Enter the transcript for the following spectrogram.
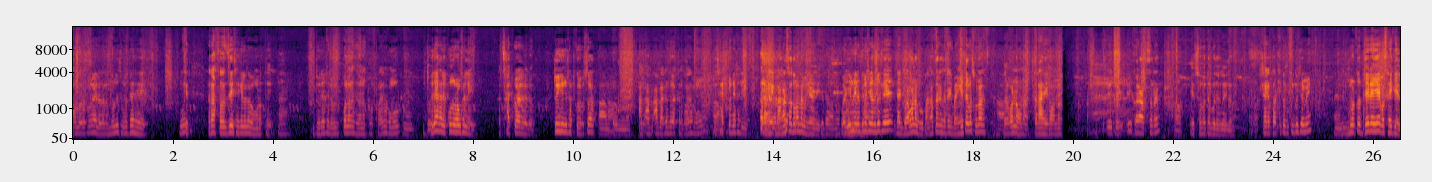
আমরা পুরো এলো তাহলে মুরগি সুরতে হে রাস্তা যে সাইকেল না মোড়তে হ্যাঁ। ধরে খালি ওই পোলা আছে মানে থাকব ধরে খালি কোনো রকম খালি ছাট করে লইলো তুই কিন্তু ছাট করবি সব কাম করব আমরা কিন্তু একখানে পড়াই থাকব ছাট করে খালি বাংলা দোকান থাকবি গাড়ি ওই ইমনে কাছে বেশি কাছে বেশি দেখ ধরবো না বাংলা কাছে ভাঙিয়ে তো বেশো না ধরবো না না তারা এই কারণ এই যে এই করা আছে না? এই সবতে বোঝা লইলো সাইকেল তো ঠিক আছে কি কইছি আমি? মোর তো জেনে যাব সাইকেল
